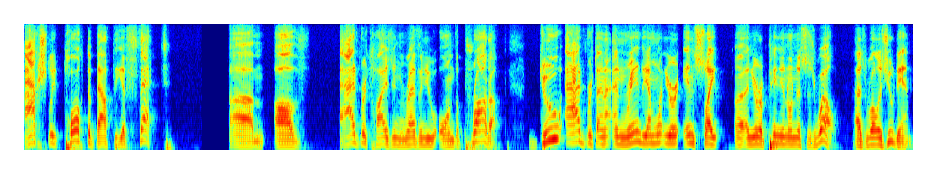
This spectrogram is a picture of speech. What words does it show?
actually talked about the effect um, of advertising revenue on the product. Do advertise, and Randy, I want your insight uh, and your opinion on this as well, as well as you, Dan.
